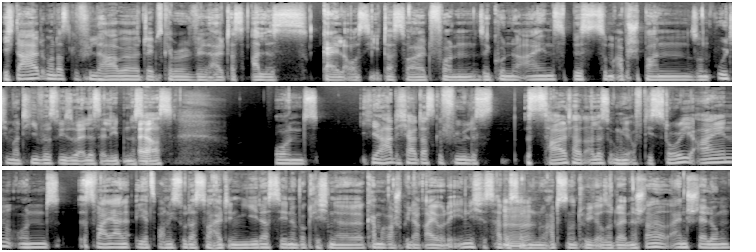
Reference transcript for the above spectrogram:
ich da halt immer das Gefühl habe, James Cameron will halt, dass alles geil aussieht, dass du halt von Sekunde 1 bis zum Abspann so ein ultimatives visuelles Erlebnis Ja. hast. Und hier hatte ich halt das Gefühl, es es zahlt halt alles irgendwie auf die Story ein und es war ja jetzt auch nicht so, dass du halt in jeder Szene wirklich eine Kameraspielerei oder ähnliches hattest, Mhm. sondern du hattest natürlich auch so deine Standardeinstellungen,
